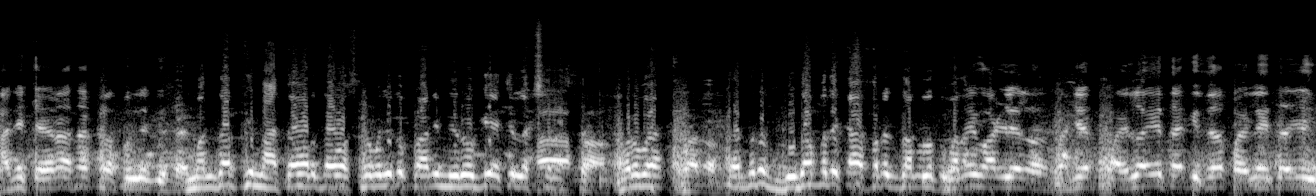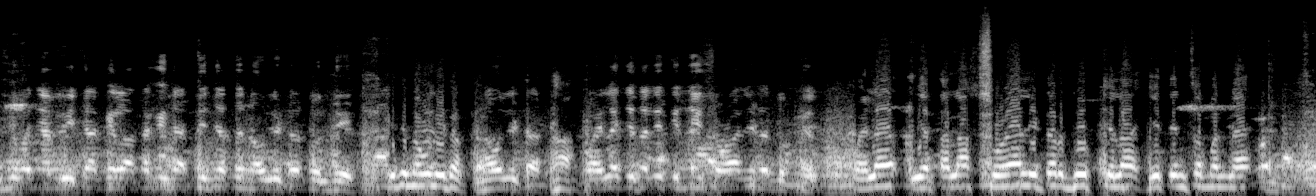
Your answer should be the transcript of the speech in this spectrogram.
आणि चेहरा असा प्रफुल्लित दिसायचा म्हणतात की नाकावर दव असणं म्हणजे तो प्राणी निरोगी याचे लक्षण हा, असतं हा. बरोबर आहे बरोबर. त्यानंतर दुधामध्ये काय फरक जाणवला तुम्हाला वाढलेलं म्हणजे पहिलं येत आहे तिथं पहिलं येतं हिशोबाने आम्ही विचार केला होता की जास्तीत जास्त नऊ लिटर दूध देईल किती नऊ लिटर नऊ लिटर हा. पहिल्याचे झाले तिने सोळा लिटर दूध केलं पहिल्या येताना सोळा लिटर दूध केलं हे त्यांचं म्हणणं आहे.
